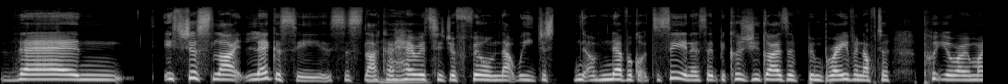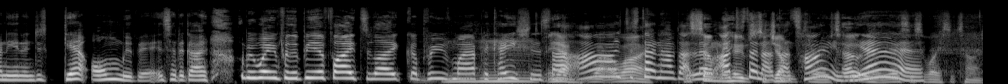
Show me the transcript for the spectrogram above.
then it's just like legacy. It's just like a Mm. heritage of film that we just have never got to see. And I said, because you guys have been brave enough to put your own money in and just get on with it instead of going, I've been waiting for the BFI to like approve my application. It's like, Mm-hmm. Yeah, ah, I just don't have that There's level. many I just don't have jump that time. Through. Totally, yeah. it's a waste of time.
